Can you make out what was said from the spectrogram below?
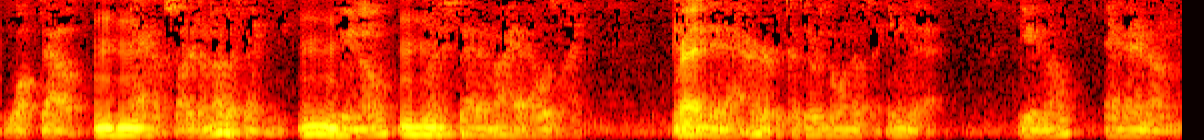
walked out and uh, started another family? You know, but instead in my head I was like Right. aiming it at her because there was no one else to aim it at. You know, and then um,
